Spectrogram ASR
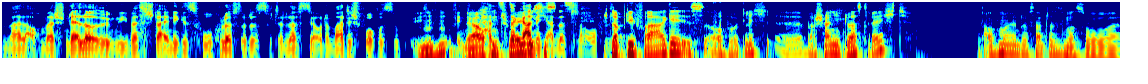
mal auch mal schneller irgendwie was Steiniges hochläufst oder so, dann läufst du ja automatisch vor. Ich mhm. finde, ja, du kannst da gar nicht ist, anders laufen. Ich glaube, die Frage ist auch wirklich, äh, wahrscheinlich, du hast recht, auch mal interessant, dass wir es so,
